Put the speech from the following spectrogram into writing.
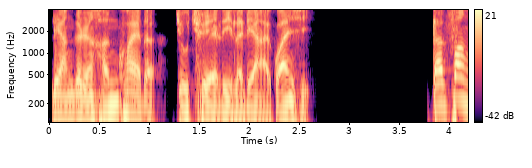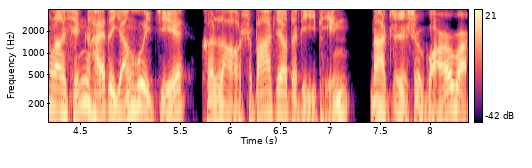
两个人很快的就确立了恋爱关系。但放浪形骸的杨慧杰和老实巴交的李平，那只是玩玩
